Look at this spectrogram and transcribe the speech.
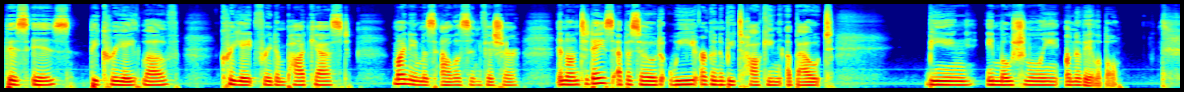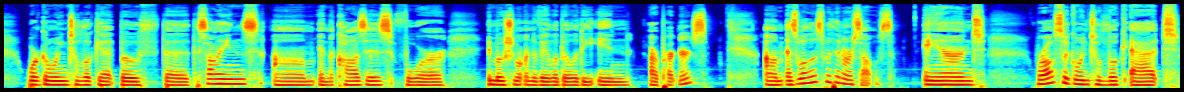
This is the Create Love, Create Freedom podcast. My name is Allison Fisher, and on today's episode, we are going to be talking about being emotionally unavailable. We're going to look at both the, the signs um, and the causes for emotional unavailability in our partners, um, as well as within ourselves. And we're also going to look at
